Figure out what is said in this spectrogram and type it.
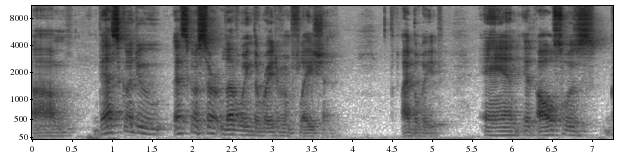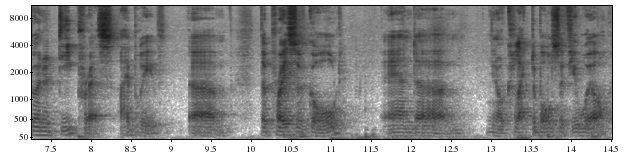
um, that's going to that's going to start leveling the rate of inflation, I believe, and it also is going to depress, I believe, um, the price of gold and um, you know collectibles, if you will,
